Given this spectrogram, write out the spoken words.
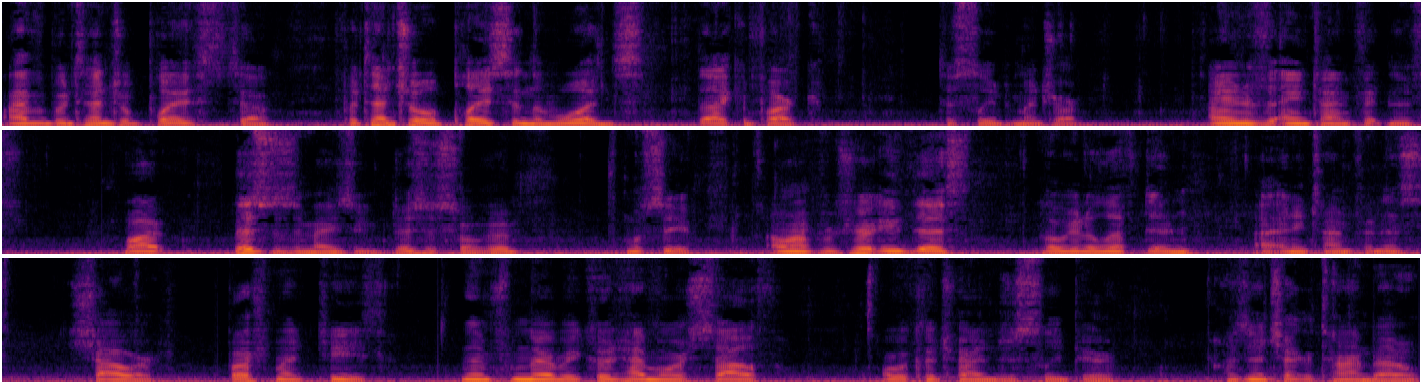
I have a potential place to potential place in the woods that I could park to sleep in my truck. And there's Anytime Fitness. But this is amazing. This is so good. We'll see. I want to for sure eat this, go get a lift in at Anytime Fitness, shower, brush my teeth. And then from there, we could head more south or we could try and just sleep here. I was gonna check the time, but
